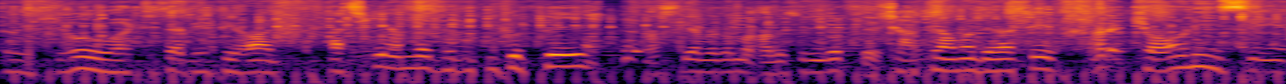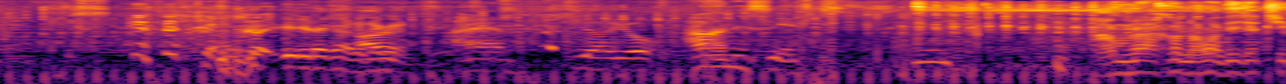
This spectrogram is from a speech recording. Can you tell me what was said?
তো ইয়ো আজকে আমরা যাব কি করতে? আজকে আমরা তোমার আলু চুরি করতে। সাথে আমাদের আছে আরে জনি সিং এটা ইয়ো হানি সিং আমরা এখন আমাদের যাচ্ছি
